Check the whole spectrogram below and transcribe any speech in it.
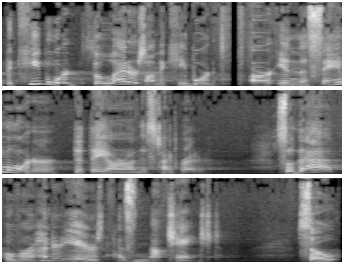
but the keyboard, the letters on the keyboard are in the same order that they are on this typewriter. So that, over 100 years, has not changed. So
